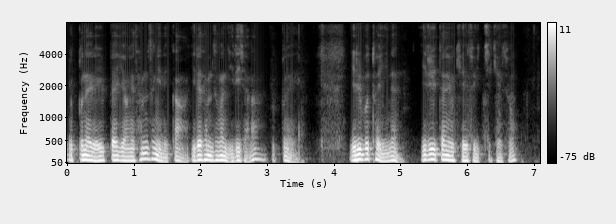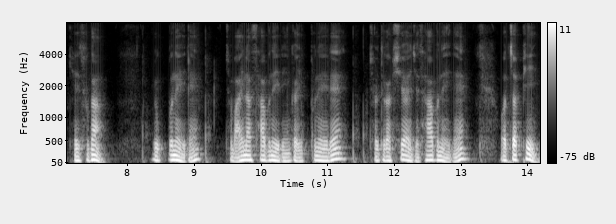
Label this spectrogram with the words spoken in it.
6분의 1 빼기 0의 3승이니까 1의 3승은 1이잖아. 6분의 1 1부터 2는 1일 때는 이 계수 있지 계수. 계수가 6분의 1에 저 마이너스 4분의 1이니까 6분의 1에 절대값 씌워야지 4분의 1에 어차피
